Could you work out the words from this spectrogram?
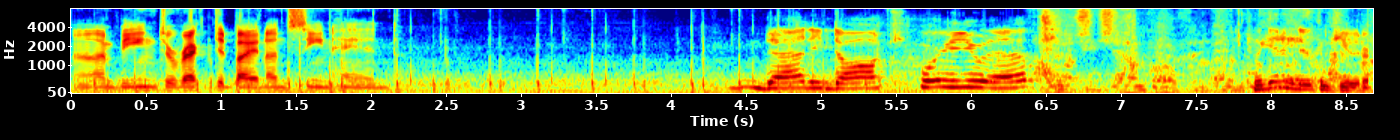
I'm being directed by an unseen hand. Daddy Doc, where are you at? Can we get a new computer?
